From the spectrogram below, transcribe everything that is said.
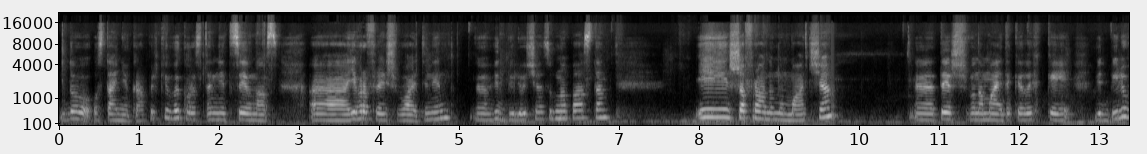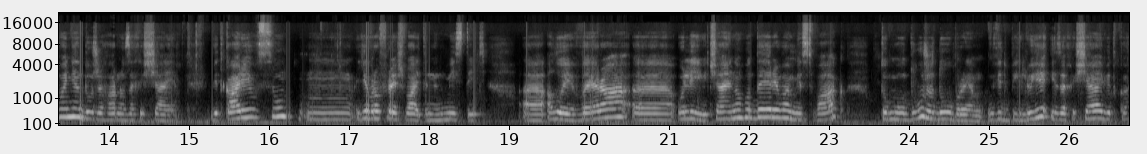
до останньої крапельки використані це у нас Eurofresh Whitening, відбілююча зубна паста. І шафраному матча. Е, Теж вона має таке легке відбілювання, дуже гарно захищає від каріусу. Eurofresh Whitening містить е, алоє вера, олію чайного дерева, місвак, тому дуже добре відбілює і захищає від ка-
